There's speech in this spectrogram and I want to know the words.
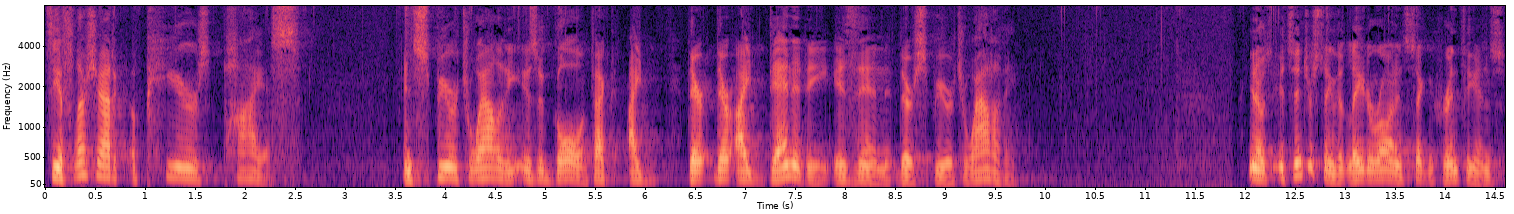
See, a flesh addict appears pious, and spirituality is a goal. In fact, I, their, their identity is in their spirituality. You know, it's, interesting that later on in 2 Corinthians,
